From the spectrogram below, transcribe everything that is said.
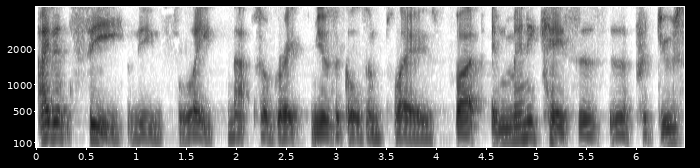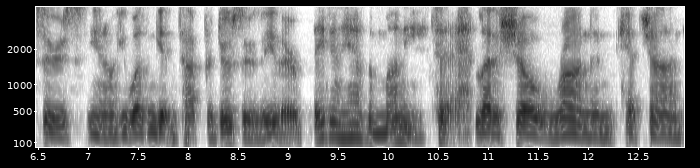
I didn't see these late, not so great musicals and plays, but in many cases, the producers, you know, he wasn't getting top producers either. They didn't have the money to let a show run and catch on.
